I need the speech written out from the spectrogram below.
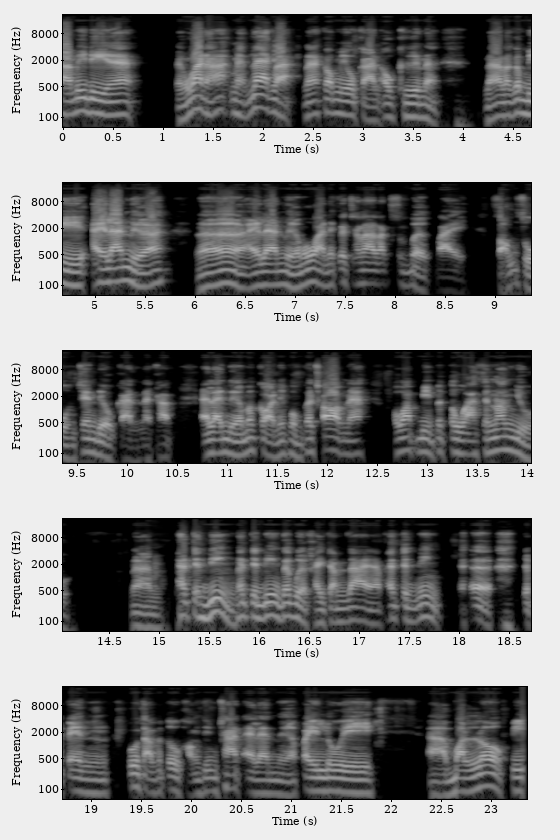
การณ์ไม่ดีนะแต่ว่านะแมตช์แรกล่ะนะ ก็มีโอกาสเอาคืนนะนะ แล้วก็มีไอร์แลนด์เหนือเออไอร์แลนด์เหนือเมื่อวานนี้ก็ชนะลักเซมเบิร์กไป สองศูนย์เช่นเดียวกันนะครับไอร์แลนด์เหนือเมื่อก่อนนี้ผมก็ชอบนะ เพราะว่ามีประตูอาร์เซนอลอยู่นะแพทเจนนิงแพทเจนนิงถ้าเผื่อใครจำได้นะแพทเจนนิงจะเป็นผู้สาประตูของทีมชาติไอร์แลนด์เหนือไปลุยอ่าบอลโลกปี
